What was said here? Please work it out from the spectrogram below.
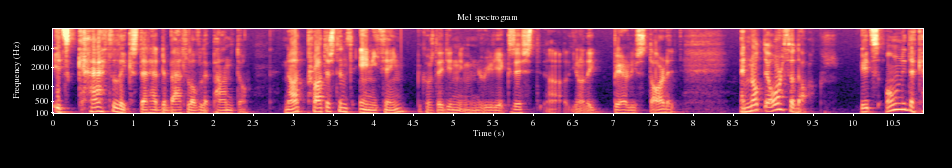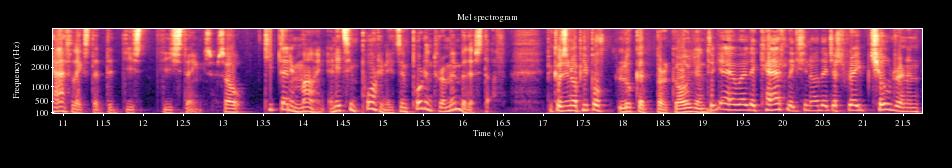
It's Catholics that had the Battle of Lepanto not Protestants anything because they didn't even really exist. Uh, you know, they barely started, and not the Orthodox. It's only the Catholics that did these these things. So keep that in mind, and it's important. It's important to remember this stuff because you know people look at Bergoglio and think, yeah, well, the Catholics, you know, they just rape children and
